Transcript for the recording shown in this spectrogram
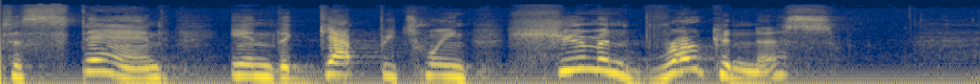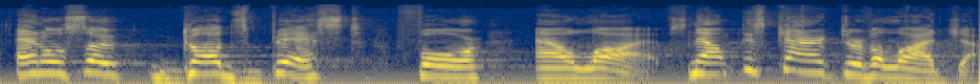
to stand in the gap between human brokenness and also God's best for our lives. Now, this character of Elijah,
